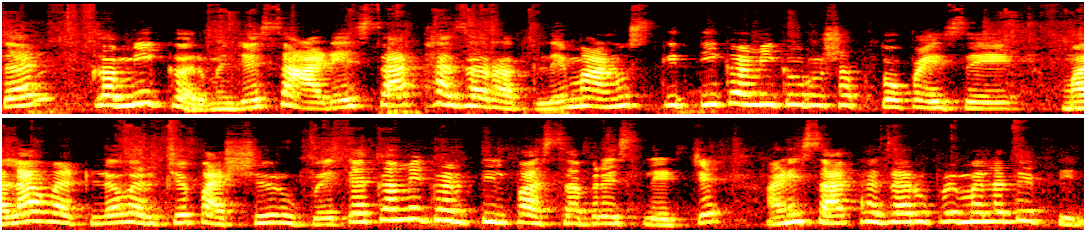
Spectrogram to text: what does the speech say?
तर कमी कर. म्हणजे साडेसात हजारातले माणूस किती कमी करू शकतो पैसे? मला वाटलं वरचे पाचशे रुपये त्या कमी करतील पाच सहा ब्रेसलेटचे आणि सात हजार रुपये मला देतील.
